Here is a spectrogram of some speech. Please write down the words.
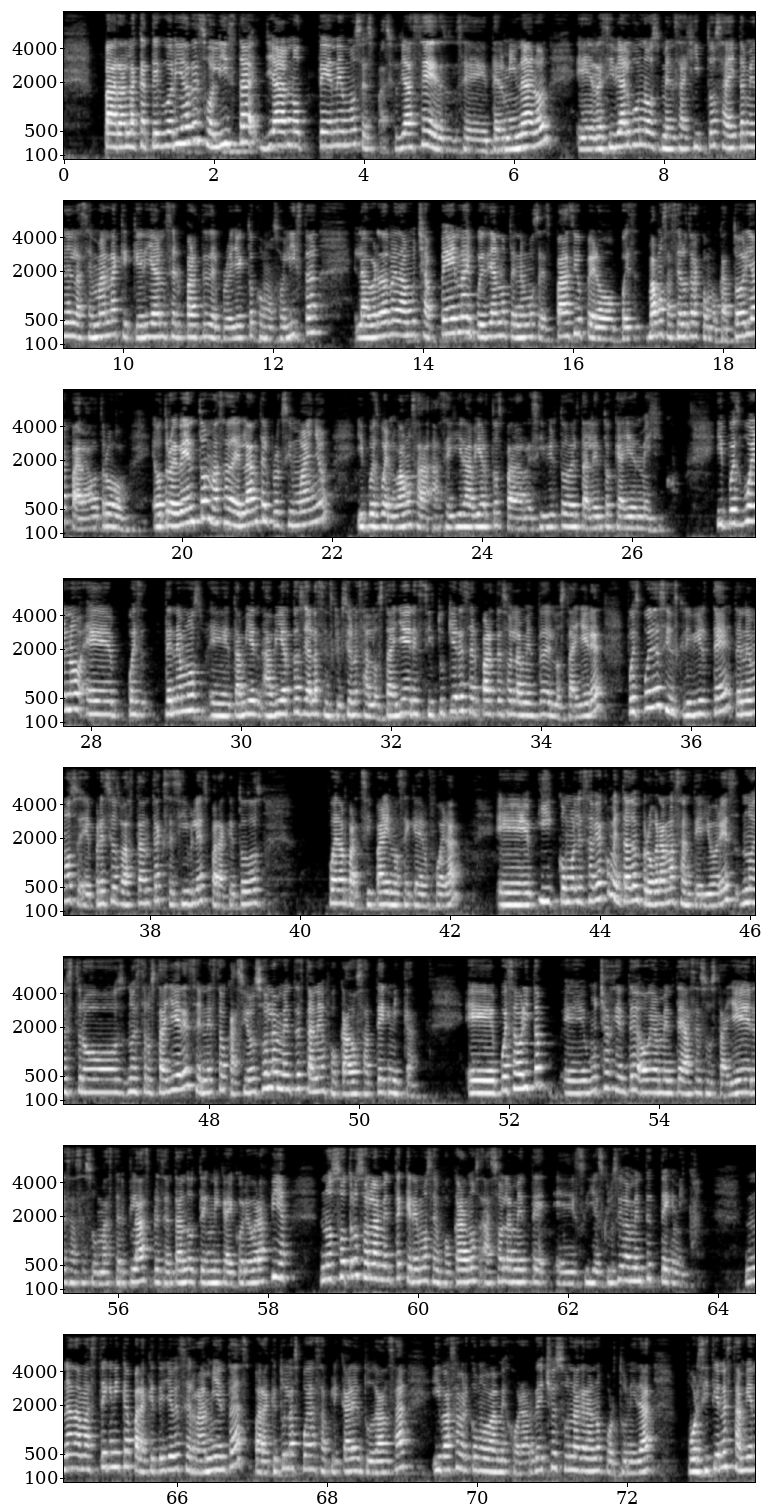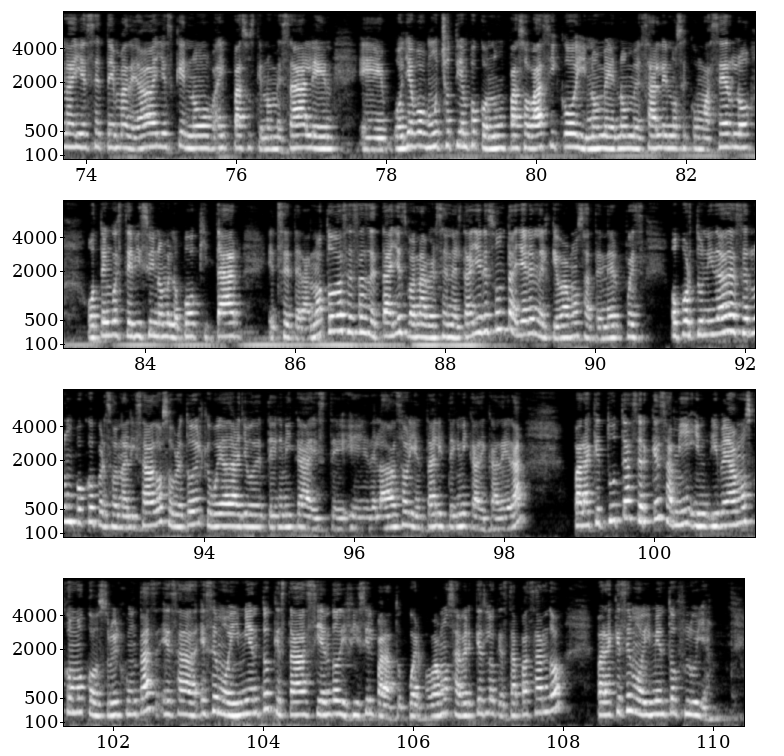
Para la categoría de solista ya no tenemos espacio, ya se, se terminaron. Eh, recibí algunos mensajitos ahí también en la semana que querían ser parte del proyecto como solista. La verdad me da mucha pena y pues ya no tenemos espacio, pero pues vamos a hacer otra convocatoria para otro, otro evento más adelante el próximo año y pues bueno, vamos a, a seguir abiertos para recibir todo el talento que hay en México. Y pues bueno, eh, pues tenemos eh, también abiertas ya las inscripciones a los talleres. Si tú quieres ser parte solamente de los talleres, pues puedes inscribirte. Tenemos eh, precios bastante accesibles para que todos puedan participar y no se queden fuera. y como les había comentado en programas anteriores, nuestros, nuestros talleres en esta ocasión solamente están enfocados a técnica. Pues ahorita eh, mucha gente obviamente hace sus talleres, hace su masterclass presentando técnica y coreografía. Nosotros solamente queremos enfocarnos a solamente eh, y exclusivamente técnica. Nada más técnica para que te lleves herramientas, para que tú las puedas aplicar en tu danza y vas a ver cómo va a mejorar. De hecho, es una gran oportunidad por si tienes también ahí ese tema de, ay, es que no, hay pasos que no me salen, eh, o llevo mucho tiempo con un paso básico y no me, no me sale, no sé cómo hacerlo, o tengo este vicio y no me lo puedo quitar, etcétera, ¿no? Todos esos detalles van a verse en el taller. Es un taller en el que vamos a tener, pues, oportunidad de hacerlo un poco personalizado, sobre todo el que voy a dar yo de técnica, este, eh, de la danza oriental y técnica de cadera para que tú te acerques a mí y, veamos cómo construir juntas esa, ese movimiento que está haciendo difícil para tu cuerpo. Vamos a ver qué es lo que está pasando para que ese movimiento fluya.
